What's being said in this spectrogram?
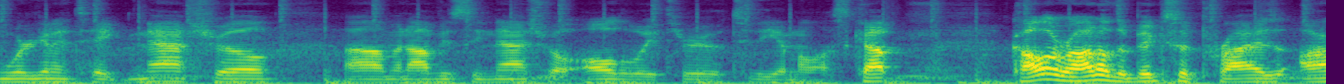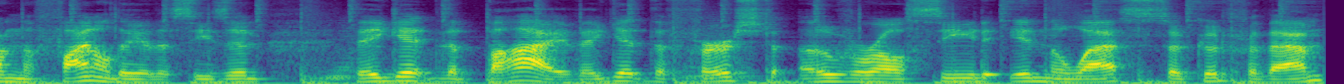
we're gonna take Nashville um, and obviously Nashville all the way through to the MLS Cup. Colorado, the big surprise on the final day of the season, they get the bye. They get the first overall seed in the West, so good for them.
